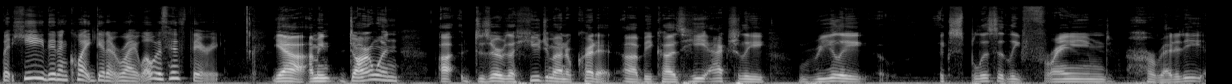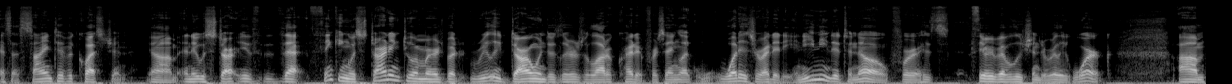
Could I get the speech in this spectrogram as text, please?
but he didn't quite get it right. What was his theory? Yeah, I mean, Darwin uh, deserves a huge amount of credit uh, because he actually really explicitly framed heredity as a scientific question, um, and it was start that thinking was starting to emerge. But really, Darwin deserves a lot of credit for saying like, what is heredity? And he needed to know for his theory of evolution to really work. Um,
